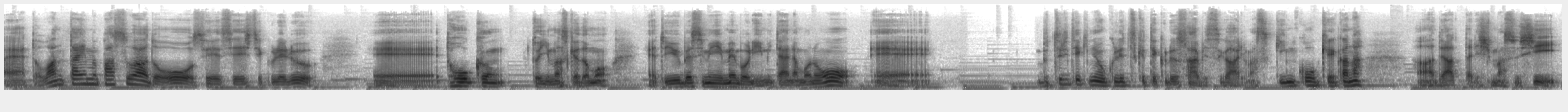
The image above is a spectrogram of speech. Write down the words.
えーと、ワンタイムパスワードを生成してくれる、えー、トークンと言いますけども、えーと、USB メモリーみたいなものを、えー、物理的に送りつけてくるサービスがあります。銀行系かな？あであったりしますし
